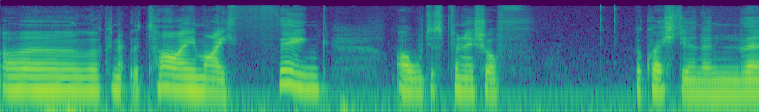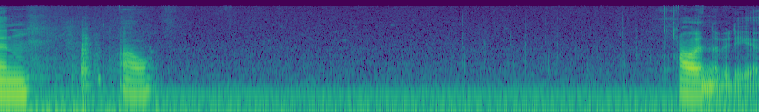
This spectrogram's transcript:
Uh, looking at the time, I think I will just finish off the question and then I'll I'll end the video.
